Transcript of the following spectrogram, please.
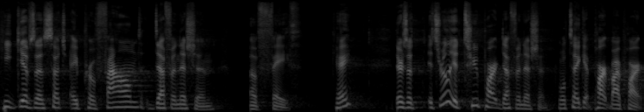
he gives us such a profound definition of faith. Okay? There's a, it's really a two part definition. We'll take it part by part.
